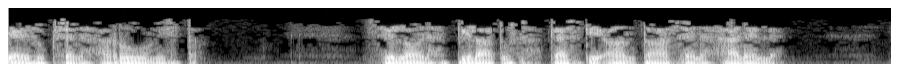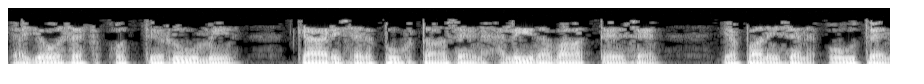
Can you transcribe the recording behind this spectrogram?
Jeesuksen ruumista. Silloin Pilatus käski antaa sen hänelle, ja Joosef otti ruumiin, kääri sen puhtaaseen liinavaatteeseen ja pani sen uuteen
